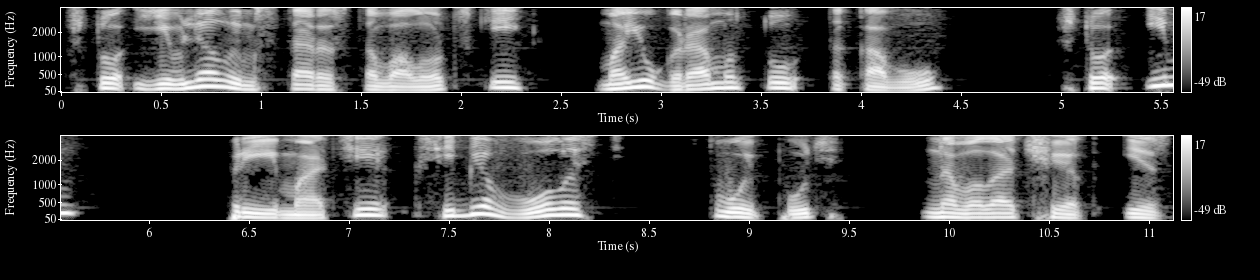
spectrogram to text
что являл им староста Володский мою грамоту такову, что им приимати к себе в волость твой путь на волочек из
